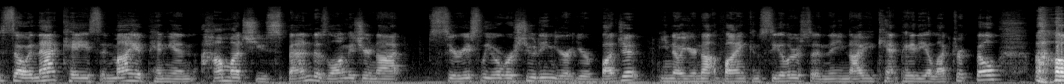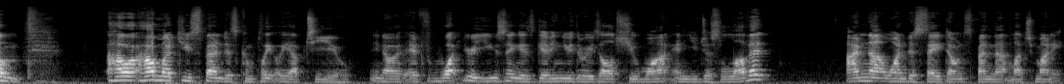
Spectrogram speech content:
so in that case, in my opinion, how much you spend, as long as you're not seriously overshooting your, your budget, you know, you're not buying concealers and now you can't pay the electric bill. Um, how, how much you spend is completely up to you. You know, if what you're using is giving you the results you want and you just love it, I'm not one to say don't spend that much money.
